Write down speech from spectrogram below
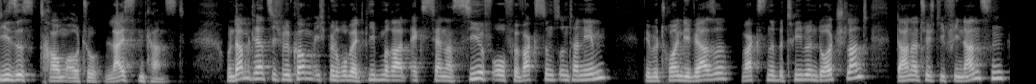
dieses Traumauto leisten kannst. Und damit herzlich willkommen. Ich bin Robert Giebenrath, externer CFO für Wachstumsunternehmen. Wir betreuen diverse wachsende Betriebe in Deutschland, da natürlich die Finanzen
